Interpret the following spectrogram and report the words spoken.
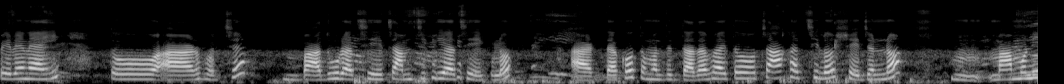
পেরে নেয়। তো আর হচ্ছে বাদুর আছে চামচিকি আছে এগুলো। আর দেখো তোমাদের দাদা ভাই তো চা খাচ্ছিল সেই জন্য মামনি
